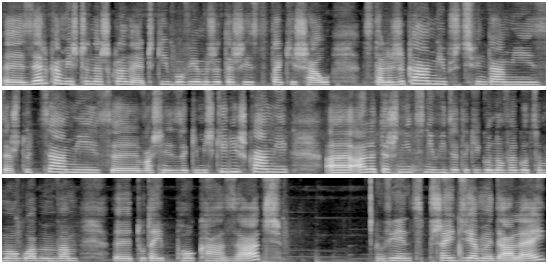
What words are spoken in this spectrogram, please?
E, Zerkam jeszcze na szklaneczki, bo wiem, że też jest taki szał z talerzykami przed świętami, ze sztućcami, z, właśnie z jakimiś kieliszkami, e, ale też nic nie widzę takiego nowego, co mogłabym Wam e, tutaj pokazać. Więc przejdziemy dalej.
